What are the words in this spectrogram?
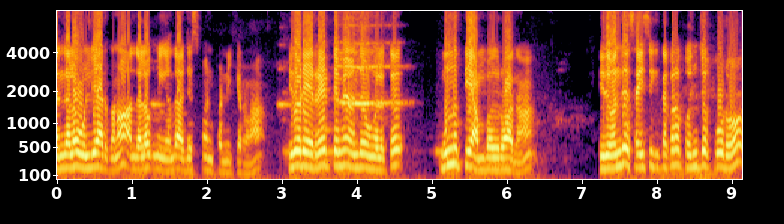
எந்த அளவு ஒல்லியாக இருக்கணும் அந்த அளவுக்கு நீங்கள் வந்து அட்ஜஸ்ட்மெண்ட் பண்ணிக்கிறலாம் இதோடைய ரேட்டுமே வந்து உங்களுக்கு முந்நூற்றி ஐம்பது ரூபா தான் இது வந்து சைஸுக்கு தக்கன கொஞ்சம் கூடும்.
